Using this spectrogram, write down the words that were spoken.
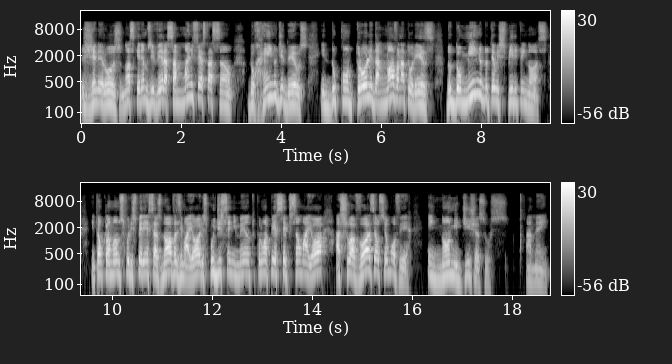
generoso. Nós queremos viver essa manifestação do reino de Deus e do controle da nova natureza, do domínio do teu Espírito em nós. Então clamamos por experiências novas e maiores, por discernimento, por uma percepção maior à sua voz e ao seu mover. Em nome de Jesus. Amém.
